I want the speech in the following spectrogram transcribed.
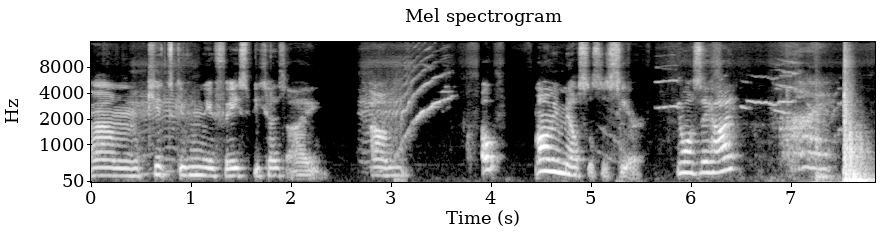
um, kid's giving me a face because I um, oh, mommy Milsos is here. You want to say hi? Hi.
